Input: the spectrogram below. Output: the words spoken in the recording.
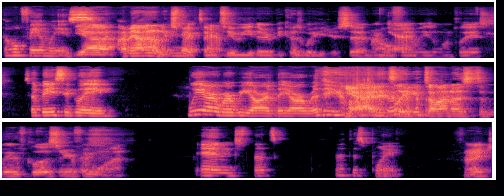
the whole family is. Yeah, I mean, I don't expect them town. to either because what you just said. My whole Yeah. family's in one place. So basically, we are where we are. They are where they are. Yeah, and it's like it's on us to move closer if we want. and that's at this point. All right,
